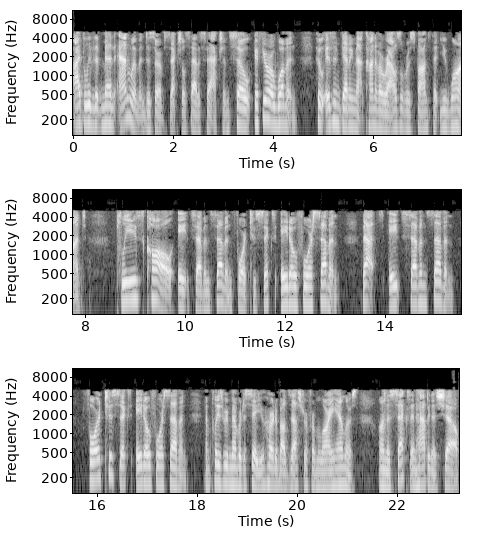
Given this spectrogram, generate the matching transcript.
I believe that men and women deserve sexual satisfaction. So, if you're a woman who isn't getting that kind of arousal response that you want, please call 877-426-8047. That's 877-426-8047. And please remember to say you heard about Zestra from Laurie Handlers on the Sex and Happiness Show.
